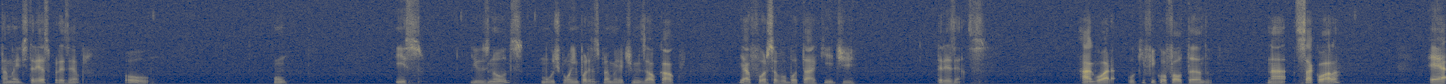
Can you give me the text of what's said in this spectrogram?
tamanho de 3, por exemplo. Ou 1. Isso. Use nodes, multiple importance para otimizar o cálculo e a força eu vou botar aqui de 300 agora o que ficou faltando na sacola é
